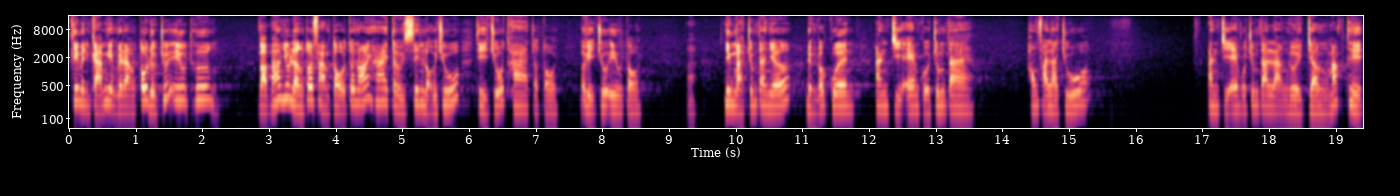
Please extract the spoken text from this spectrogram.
Khi mình cảm nghiệm được rằng tôi được chúa yêu thương, và bao nhiêu lần tôi phạm tội, tôi nói hai từ xin lỗi chúa, thì chúa tha cho tôi bởi vì chúa yêu tôi à, nhưng mà chúng ta nhớ đừng có quên anh chị em của chúng ta không phải là Chúa. Anh chị em của chúng ta là người trần mắt thịt.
